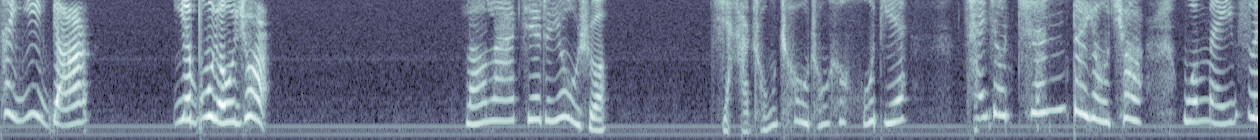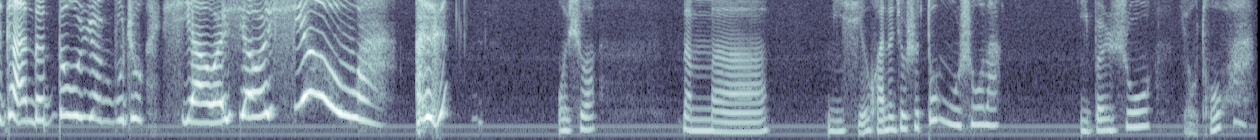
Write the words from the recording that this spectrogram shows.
他一点儿也不有趣儿。劳拉接着又说：“甲虫、臭虫和蝴蝶才叫真的有趣儿，我每一次看的都忍不住笑啊笑啊笑啊。”我说：“那么，你喜欢的就是动物书了？一本书。”有图画，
